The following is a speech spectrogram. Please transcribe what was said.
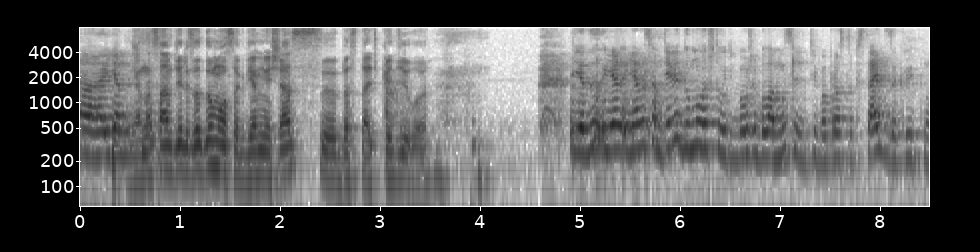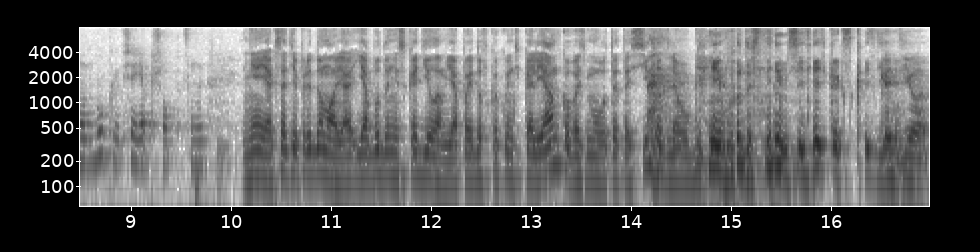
а, Я Я начну. на самом деле задумался, где мне сейчас достать кадило. Я, я- я на самом деле думала, что у тебя уже была мысль, типа, просто встать, закрыть ноутбук, и все, я пошел, пацаны. Не, я, кстати, придумал, я, я буду не с кадилом, я пойду в какую-нибудь кальянку, возьму вот это сито для углей и буду с ним сидеть как с С кадилом. кадила.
